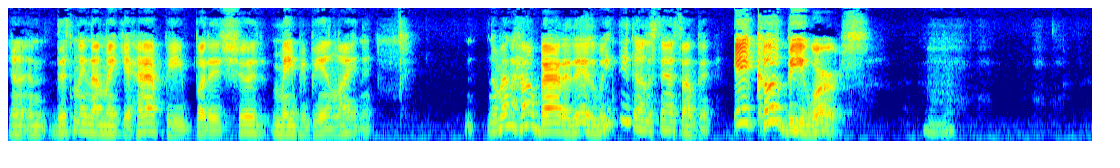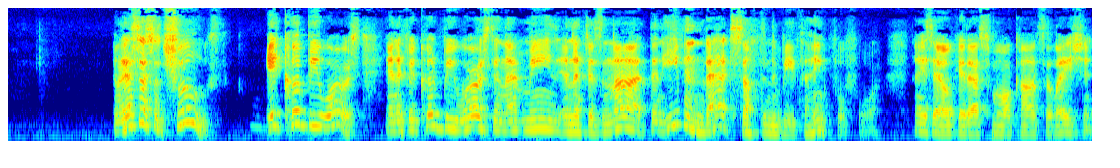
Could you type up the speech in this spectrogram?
and, and this may not make you happy, but it should maybe be enlightening. No matter how bad it is, we need to understand something. It could be worse. Mhm. I mean, that's just the truth. It could be worse. And if it could be worse, then that means, and if it's not, then even that's something to be thankful for. Now you say, okay, that's small consolation.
